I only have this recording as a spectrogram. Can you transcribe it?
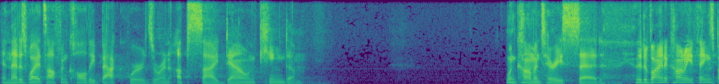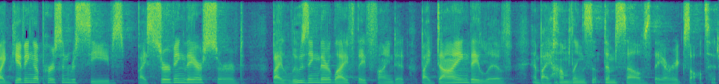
And that is why it's often called a backwards or an upside down kingdom. When commentaries said, the divine economy of things by giving a person receives, by serving they are served, by losing their life they find it, by dying they live, and by humbling themselves they are exalted.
